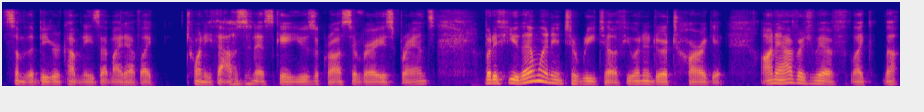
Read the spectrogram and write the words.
some of the bigger companies that might have like 20,000 SKUs across their various brands. But if you then went into retail, if you went into a Target, on average, we have like the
